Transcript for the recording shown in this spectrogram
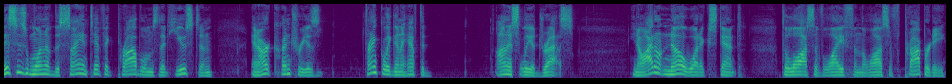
this is one of the scientific problems that Houston and our country is frankly going to have to honestly address. You know, I don't know what extent the loss of life and the loss of property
